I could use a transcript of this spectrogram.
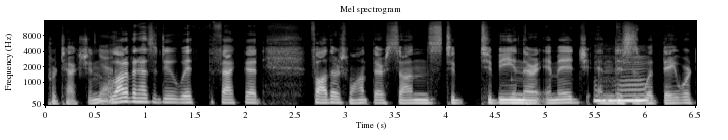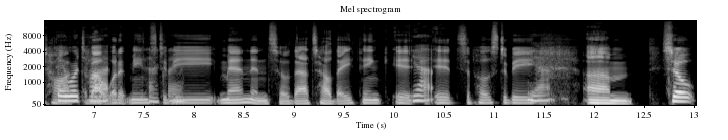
protection. Yeah. A lot of it has to do with the fact that fathers want their sons to to be in their image and this is Mhm. what they were taught, were about what it means to be men and so that's how they think it Yeah. it's supposed to be. Yeah, Um, so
